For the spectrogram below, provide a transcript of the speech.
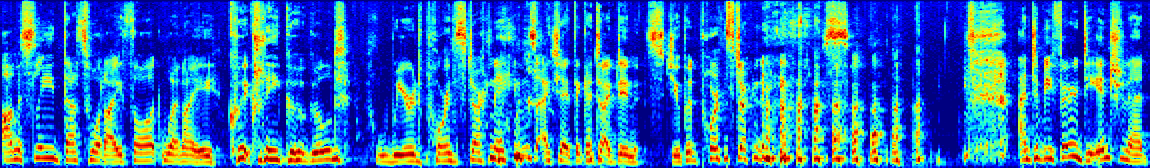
Honestly, that's what I thought when I quickly Googled weird porn star names. Actually, I think I typed in stupid porn star names. and to be fair, the internet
